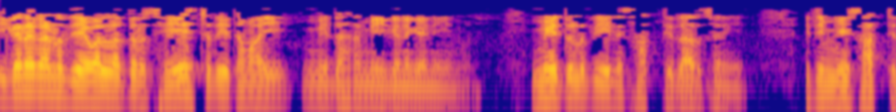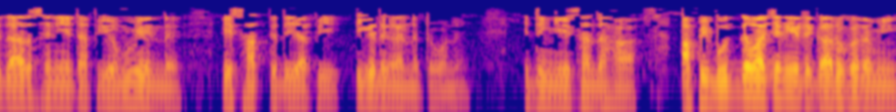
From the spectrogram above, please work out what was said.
ඉගෙන ගන්න දේවල් අතර ශ්‍රේෂ්ඨ දේ තමයි මේ ධර්මයේ ඉගෙන ගැනීම. මේ තුල තියෙන සත්‍ය දර්ශනය. ඉතින් මේ සත්‍ය දර්ශනයට අපි යොමු වෙන්න ඒ සත්‍ය දේ අපි ඉගෙන ගන්නට ඕනේ. ඉතින් ඒ සඳහා අපි බුද්ධ වචනයට ගරු කරමින්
